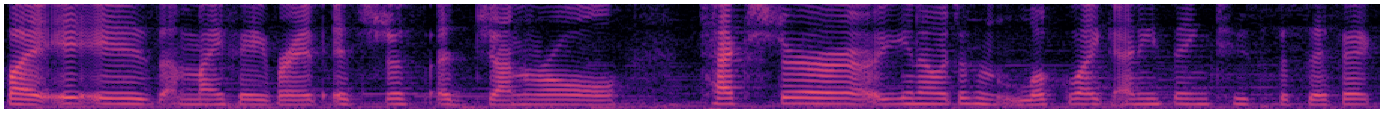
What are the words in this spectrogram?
but it is my favorite. It's just a general texture. You know, it doesn't look like anything too specific,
